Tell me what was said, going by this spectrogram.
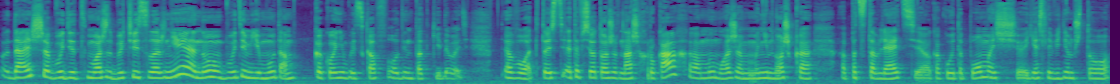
дальше будет, может быть, чуть сложнее, но будем ему там какой-нибудь скаффолдинг подкидывать. Вот, то есть это все тоже в наших руках. Мы можем немножко подставлять какую-то помощь, если видим, что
